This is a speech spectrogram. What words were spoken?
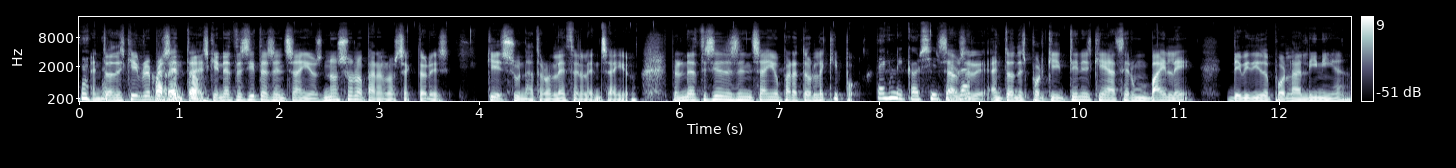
Entonces, ¿qué representa? Es que necesitas ensayos no solo para los sectores, que es su naturaleza el ensayo, pero necesitas ensayo para todo el equipo. Técnico, sí. ¿Sabes? Entonces, porque tienes que hacer un baile dividido por la línea,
